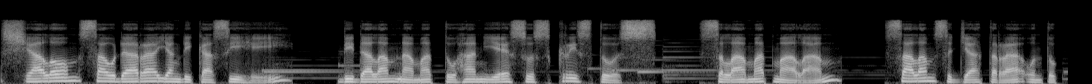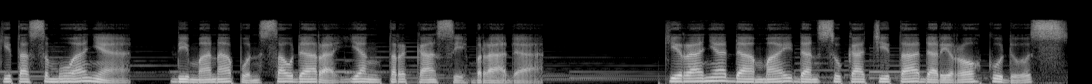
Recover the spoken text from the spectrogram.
Shalom saudara yang dikasihi, di dalam nama Tuhan Yesus Kristus. Selamat malam, salam sejahtera untuk kita semuanya, di mana pun saudara yang terkasih berada. Kiranya damai dan sukacita dari roh kudus,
